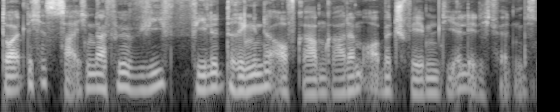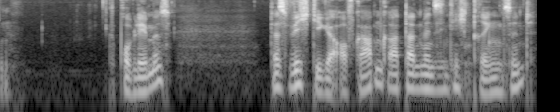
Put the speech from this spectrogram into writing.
deutliches Zeichen dafür, wie viele dringende Aufgaben gerade im Orbit schweben, die erledigt werden müssen. Das Problem ist, dass wichtige Aufgaben, gerade dann, wenn sie nicht dringend sind,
